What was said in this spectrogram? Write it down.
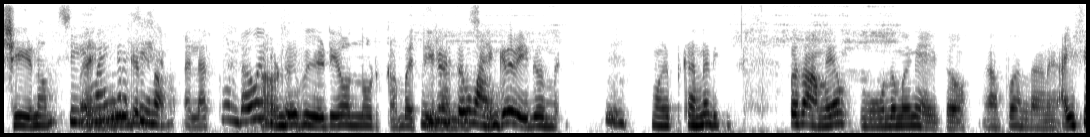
ക്ഷീണം ഭയങ്കര ക്ഷീണം. എല്ലാവർക്കും ഉണ്ടാവും വീഡിയോ ഒന്നും എടുക്കാൻ പറ്റിയില്ല ഭയങ്കര വെയിൽ വന്ന്. മുഖത്ത് കണ്ണടിക്കും. ഇപ്പൊ സമയം മൂന്ന് മണിയായിട്ടോ. അപ്പൊ എന്താണ്? ഐസി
